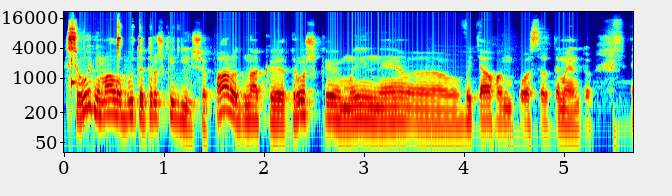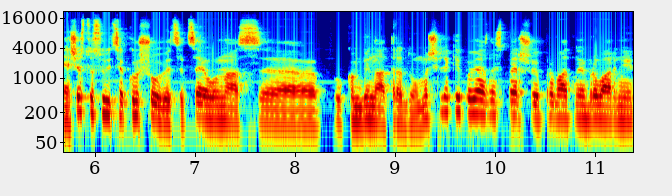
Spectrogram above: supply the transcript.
Сьогодні мало бути трошки більше пар, однак е, трошки ми не е, витягуємо по асортименту. Е, Що стосується Крушовиці, це у нас комбінат Радомишль, який пов'язаний з першою приватною броварнею.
